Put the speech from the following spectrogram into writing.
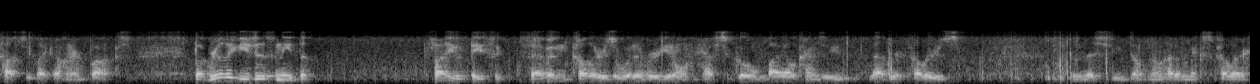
cost you like a hundred bucks. But really, you just need the five basic seven colors or whatever. You don't have to go and buy all kinds of elaborate colors unless you don't know how to mix color.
